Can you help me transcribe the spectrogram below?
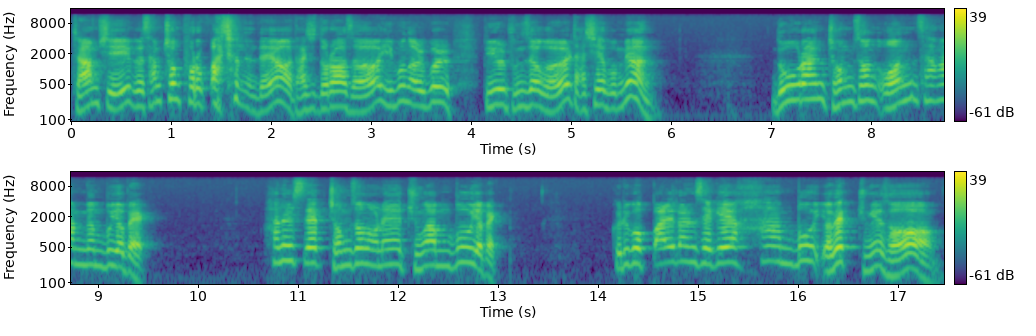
잠시 그 삼천포로 빠졌는데요. 다시 돌아와서 이분 얼굴 비율 분석을 다시 해보면 노란 점선 원 상안면부 여백 하늘색 점선 원의 중안부 여백 그리고 빨간색의 하안부 여백 중에서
